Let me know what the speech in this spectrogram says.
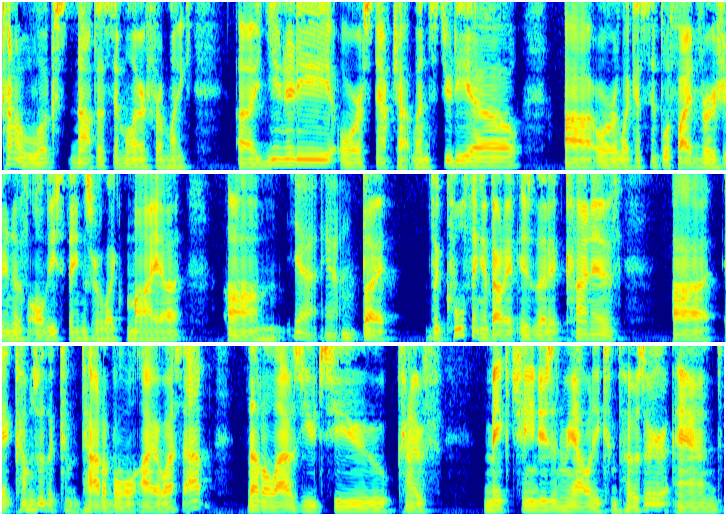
kind of looks not dissimilar from like uh, Unity or Snapchat Lens Studio, uh, or like a simplified version of all these things, or like Maya. Um, Yeah, yeah. but the cool thing about it is that it kind of uh, it comes with a compatible iOS app that allows you to kind of make changes in Reality Composer and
